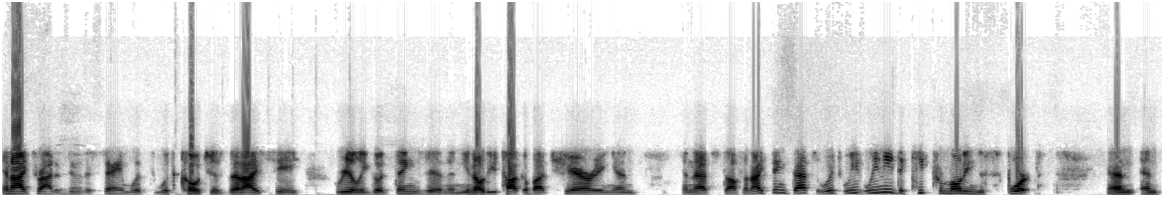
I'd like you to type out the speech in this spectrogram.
and I try to do the same with, with coaches that I see really good things in. And, you know, you talk about sharing and, and that stuff. And I think that's, we, we, we need to keep promoting the sport and, and,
